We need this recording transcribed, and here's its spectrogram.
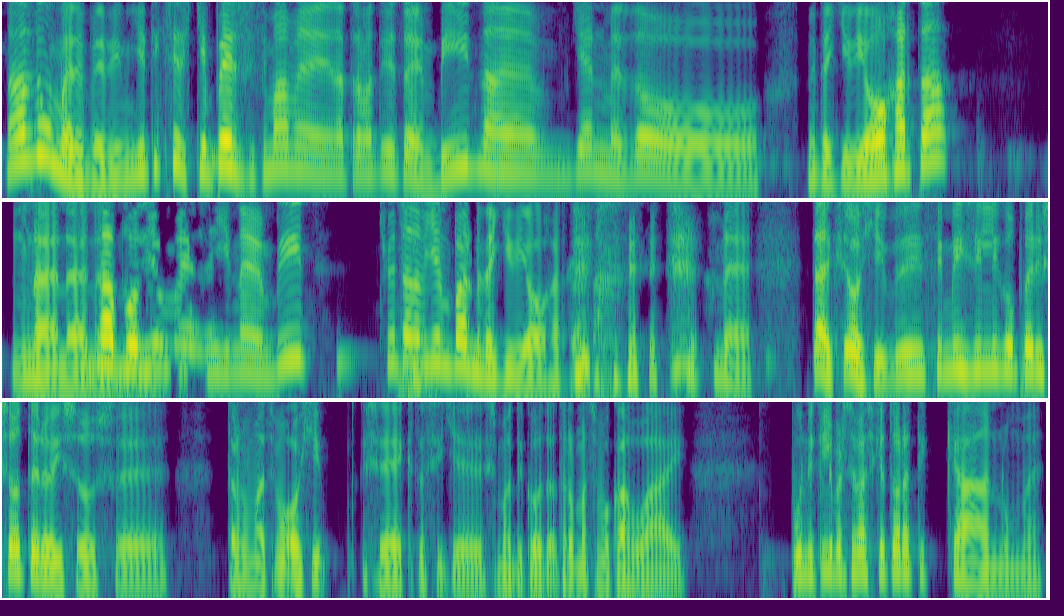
Να δούμε, ρε παιδί μου. Γιατί ξέρεις, και πέρσι θυμάμαι να τραυματίζεται ο Embiid, να βγαίνουμε εδώ με τα κυριόχαρτα. Ναι, ναι, ναι. μετά ναι, από ναι. δύο μέρες να γυρνάει ο Embiid και μετά να βγαίνουμε πάλι με τα κυριόχαρτα. ναι. Εντάξει, όχι. ε, Θυμίζει λίγο περισσότερο ίσως ε, τραυματισμό. Όχι σε έκταση και σημαντικότητα. Τραυματισμό Καγουάη. Που είναι οι Clippers σε βάση και τώρα τι κάνουμε.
